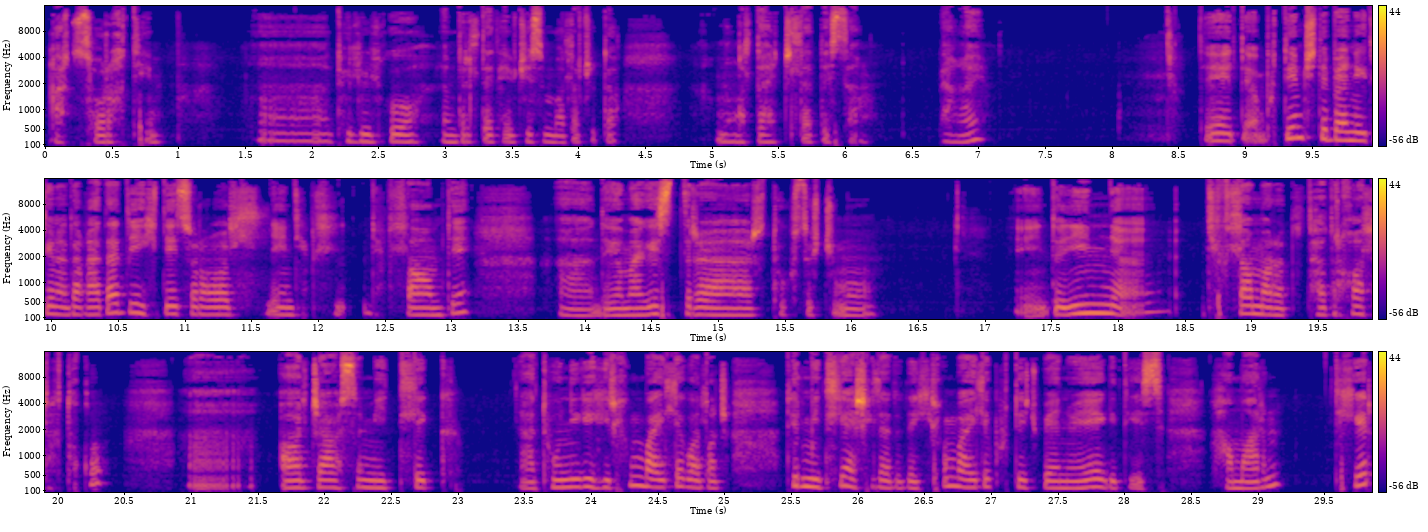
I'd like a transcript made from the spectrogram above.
гарч сурах тийм төлөвлөгөө амьдралдаа тавьж исэн боловч одоо Монголд ажиллаад байсан байгаа юм. Тэгээд бүтээмжтэй байна гэдэг нь одоо гадаадын ихтэй сургуулийн диплом тий аа тэгээ магистраар төгсөх ч юм уу. Энэ дипломоор тодорхойлогдохгүй олж авсан мэдлэг түүнийг хэрхэн баялаг болгож тэр мэдлэгийг ашиглаад одоо хэрхэн баялаг бүтээж байна вэ гэдгээс хамаарна. Тэгэхээр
